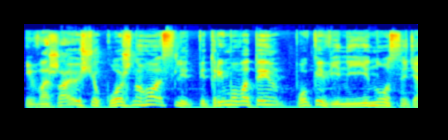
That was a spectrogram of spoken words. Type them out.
і вважаю, що кожного слід підтримувати, поки він її носить.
